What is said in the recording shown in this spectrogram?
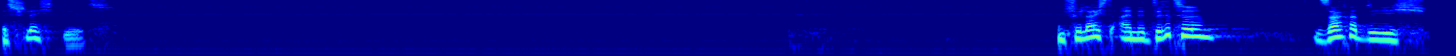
es schlecht geht. Und vielleicht eine dritte Sache, die ich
